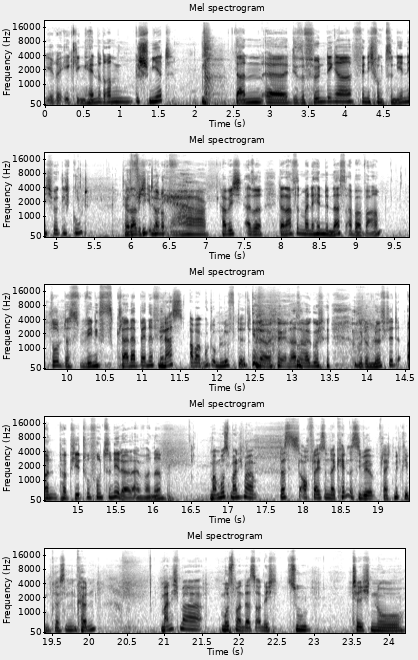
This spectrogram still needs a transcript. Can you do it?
ihre ekligen Hände dran geschmiert. Dann äh, diese Föhndinger, finde ich, funktionieren nicht wirklich gut. Das habe ich immer noch, Ja, habe ich, also danach sind meine Hände nass, aber warm. So, das ist wenigstens ein kleiner Benefit. nass, aber gut umlüftet. Genau, nass, aber gut, gut umlüftet. Und Papiertuch funktioniert halt einfach, ne? Man muss manchmal, das ist auch vielleicht so eine Erkenntnis, die wir vielleicht mitgeben können. Manchmal muss man das auch nicht zu techno.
